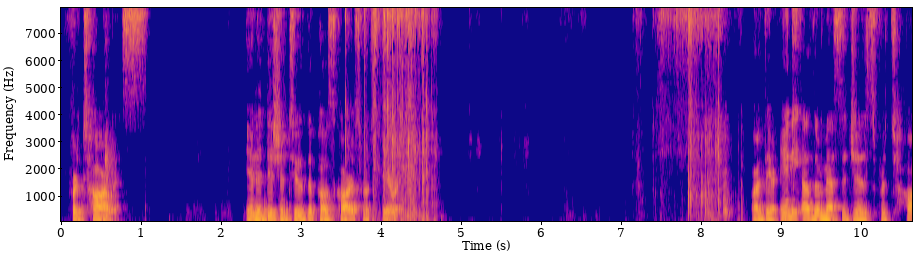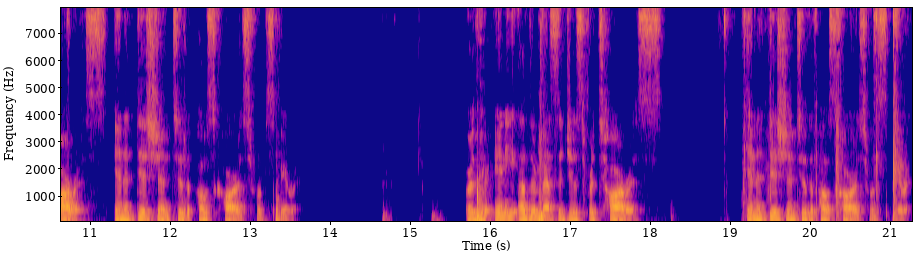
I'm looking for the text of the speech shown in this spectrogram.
for Taurus in addition to the postcards from Spirit? Are there any other messages for Taurus in addition to the postcards from Spirit? Are there any other messages for Taurus in addition to the postcards from Spirit.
